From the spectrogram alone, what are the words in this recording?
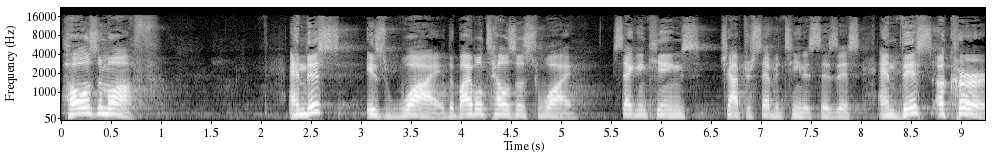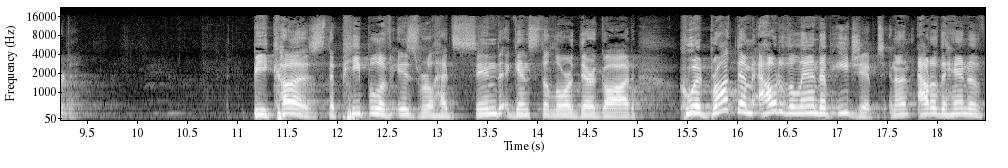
hauls them off. And this is why. The Bible tells us why. Second Kings chapter 17, it says this, and this occurred because the people of Israel had sinned against the Lord their God, who had brought them out of the land of Egypt and out of the hand of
